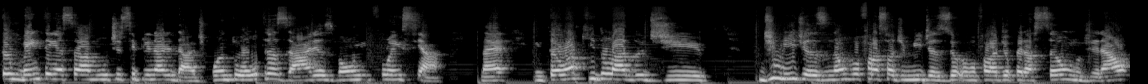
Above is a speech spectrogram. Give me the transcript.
também tem essa multidisciplinaridade, quanto outras áreas vão influenciar, né? Então, aqui do lado de, de mídias, não vou falar só de mídias, eu vou falar de operação no geral,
